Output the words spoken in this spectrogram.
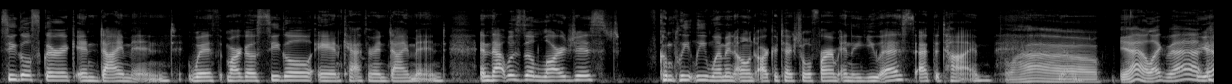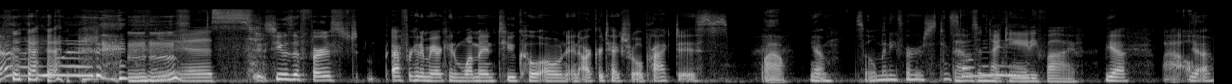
Siegel, Sklarek, and Diamond with Margot Siegel and Catherine Diamond, and that was the largest completely women-owned architectural firm in the U.S. at the time. Wow. Yeah, I like that. Yeah, you would. Mm-hmm. Yes. she was the first African American woman to co-own an architectural practice. Wow. Yeah, So many firsts. That was in 1985. yeah. Wow. Yeah.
